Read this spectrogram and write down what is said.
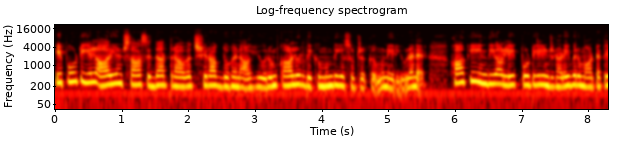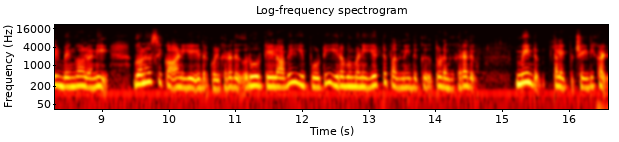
இப்போட்டியில் ஆரியன் ஷா சித்தார்த் ராவத் ஷிராக் துகன் ஆகியோரும் காலிறுதிக்கு முந்தைய சுற்றுக்கு முன்னேறியுள்ளனர். ஹாக்கி இந்தியா லீக் போட்டியில் இன்று நடைபெறும் ஆட்டத்தில் பெங்கால் அணி கொனோசிகா அணியை எதிர்கொள்கிறது. ரூர்கேலாவில் இப்போட்டி இரவு மணி எட்டு பதினைந்துக்கு தொடங்குகிறது. மீண்டும் தலைப்புச் செய்திகள்.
